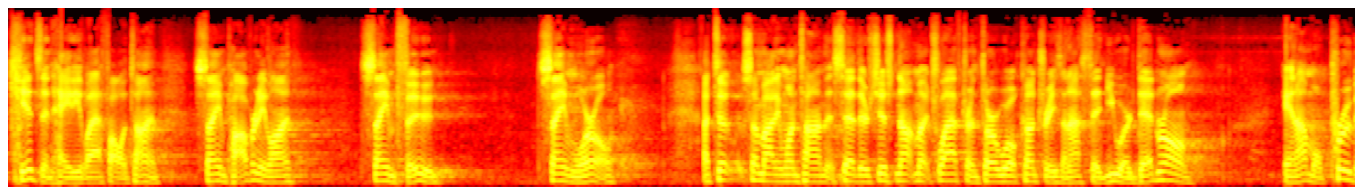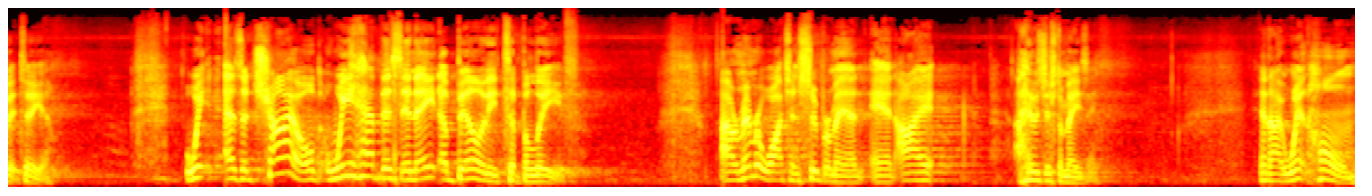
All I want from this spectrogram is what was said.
Kids in Haiti laugh all the time. Same poverty line, same food, same world. I took somebody one time that said there's just not much laughter in third world countries, and I said, You are dead wrong, and I'm going to prove it to you. We, as a child, we have this innate ability to believe. I remember watching Superman, and I, it was just amazing. And I went home,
